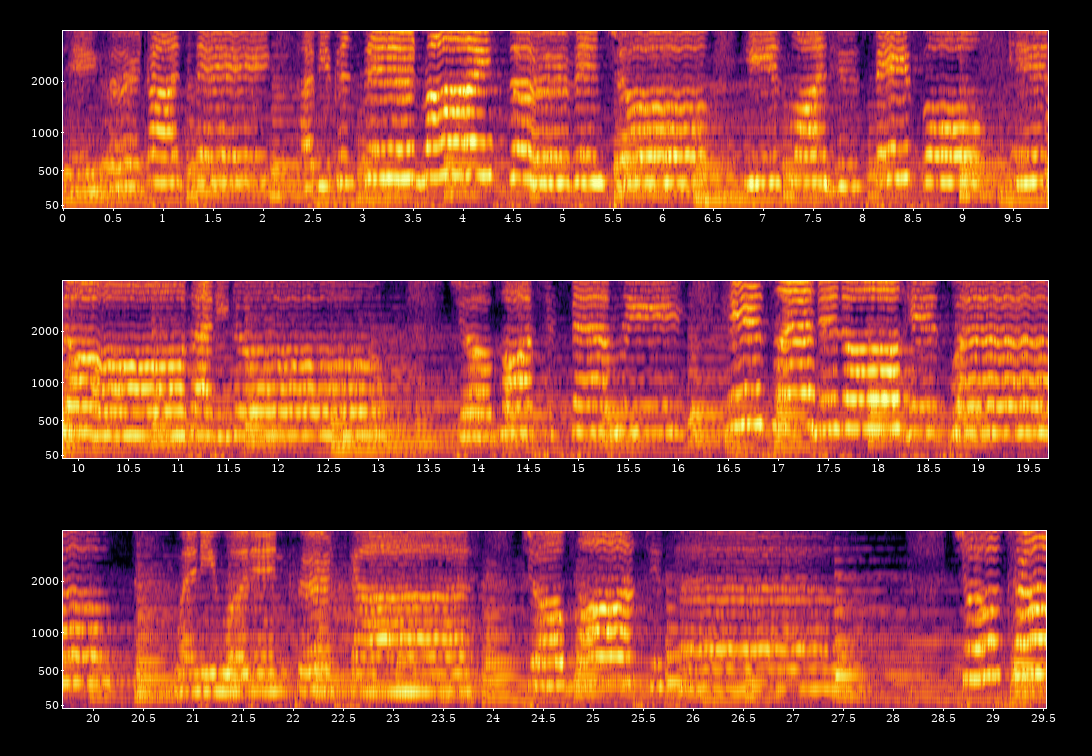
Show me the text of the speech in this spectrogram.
They heard God say, Have you considered my servant Job? He's one who's faithful in all that he knows. Job lost his family, his land, and all his wealth. When he wouldn't curse God, Job lost his health. Job's cries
